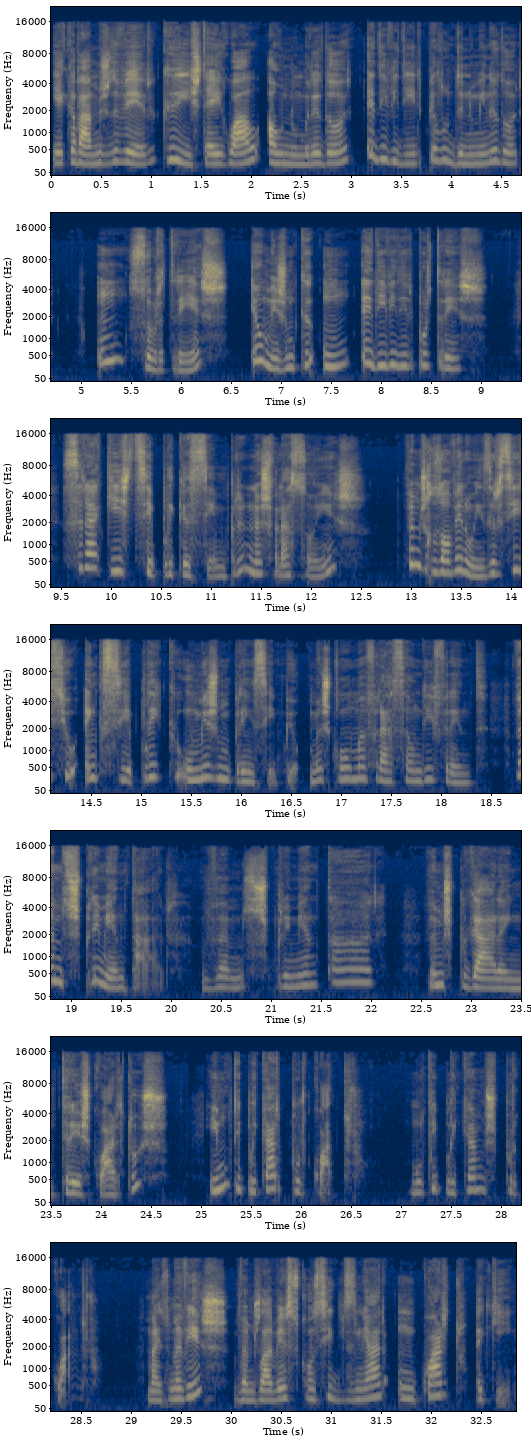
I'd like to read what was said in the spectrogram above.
E acabamos de ver que isto é igual ao numerador a dividir pelo denominador. 1 sobre 3 é o mesmo que 1 a dividir por 3. Será que isto se aplica sempre nas frações? Vamos resolver um exercício em que se aplique o mesmo princípio, mas com uma fração diferente. Vamos experimentar. Vamos experimentar. Vamos pegar em 3 quartos e multiplicar por 4. Multiplicamos por 4. Mais uma vez, vamos lá ver se consigo desenhar um quarto aqui.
